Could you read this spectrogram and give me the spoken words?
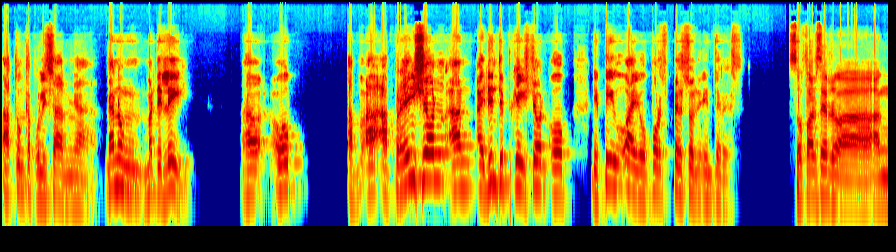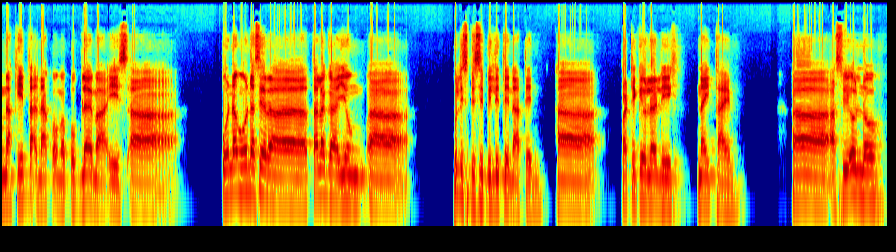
atong kapulisan nga nganong madelay? Ap- ah, apprehension and identification of the POI o person interest So far sir, uh, ang nakita nako nga problema is uh, unang-una sir uh, talaga yung uh, police visibility natin, uh, particularly nighttime. Uh, as we all know,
